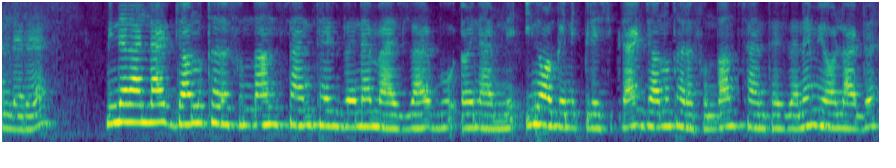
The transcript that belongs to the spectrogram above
minerallere. Mineraller canlı tarafından sentezlenemezler. Bu önemli. İnorganik bileşikler canlı tarafından sentezlenemiyorlardı.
